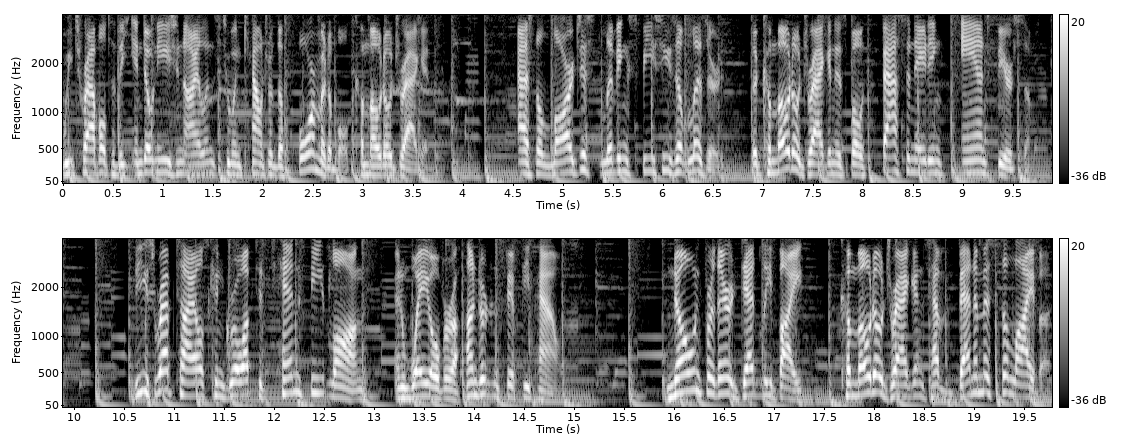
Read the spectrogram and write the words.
we travel to the Indonesian islands to encounter the formidable Komodo dragon. As the largest living species of lizard, the Komodo dragon is both fascinating and fearsome. These reptiles can grow up to 10 feet long and weigh over 150 pounds. Known for their deadly bite, Komodo dragons have venomous saliva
